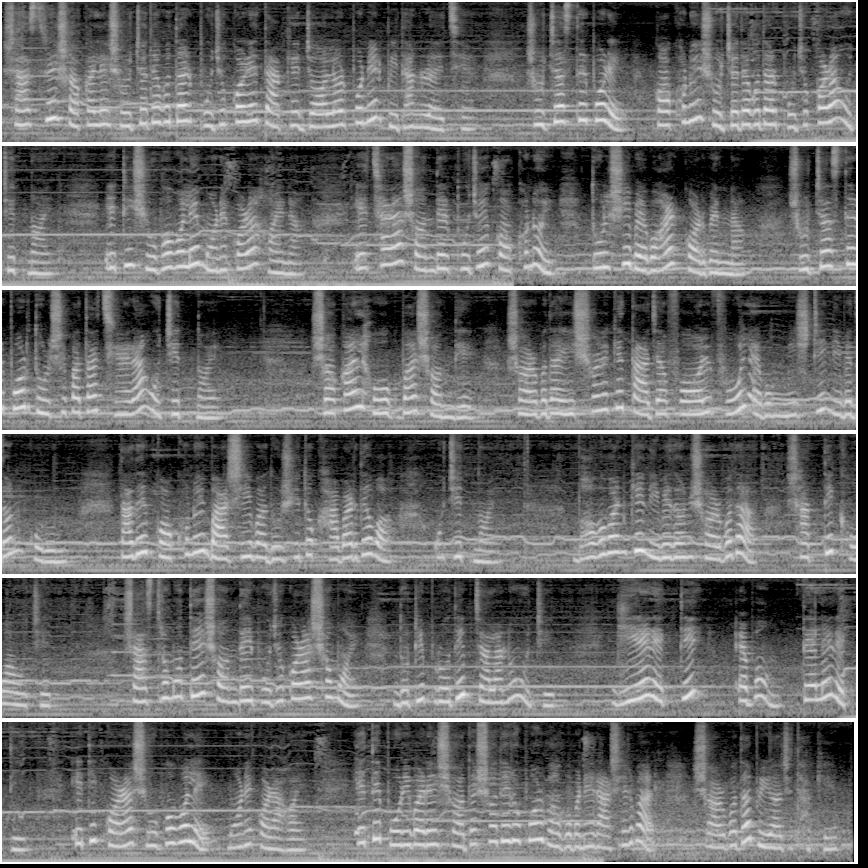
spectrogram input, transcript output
শাস্ত্রে সকালে সূর্য দেবতার পুজো করে তাকে জল অর্পণের বিধান রয়েছে। সূর্যাস্তের পরে কখনোই সূর্য দেবতার পুজো করা উচিত নয়। এটি শুভ বলে মনে করা হয় না। এছাড়া সন্ধ্যের পুজোয় কখনোই তুলসী ব্যবহার করবেন না। সূর্যাস্তের পর তুলসী পাতা ছেঁড়া উচিত নয়। সকাল হোক বা সন্ধে সর্বদা ঈশ্বরকে তাজা ফল, ফুল এবং মিষ্টি নিবেদন করুন। তাদের কখনোই বাসি বা দূষিত খাবার দেওয়া উচিত নয়। ভগবানকে নিবেদন সর্বদা সাত্ত্বিক হওয়া উচিত। শাস্ত্রমতে সন্ধ্যায় পুজো করার সময় দুটি প্রদীপ জ্বালানো উচিত, ঘিয়ের একটি এবং তেলের একটি। এটি করা শুভ বলে মনে করা হয়। এতে পরিবারের সদস্যদের উপর ভগবানের আশীর্বাদ সর্বদা বিরাজ থাকে।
